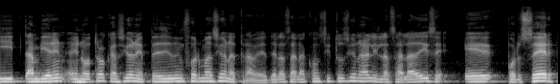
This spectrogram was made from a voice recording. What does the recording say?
Y también en, otra ocasión he pedido información a través de la sala constitucional y la sala dice, eh, por ser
